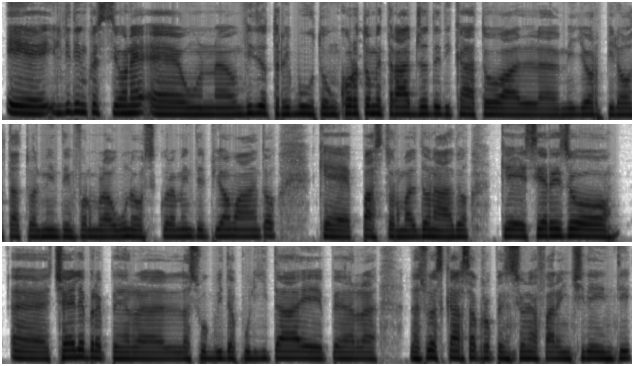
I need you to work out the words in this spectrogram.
E il video in questione è un, un video tributo, un cortometraggio dedicato al miglior pilota attualmente in Formula 1, sicuramente il più amato, che è Pastor Maldonado, che si è reso eh, celebre per la sua guida pulita e per la sua scarsa propensione a fare incidenti.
